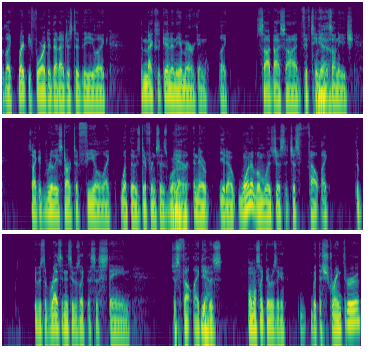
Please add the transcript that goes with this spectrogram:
like right before I did that, I just did the like the Mexican and the American, like side by side, 15 Yeah. minutes on each. So I could really start to feel like what those differences were. Yeah. And there, you know, one of them was just, it just felt like the, it was the resonance, it was like the sustain, just felt like Yeah. it was almost like there was like a, with the string through,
